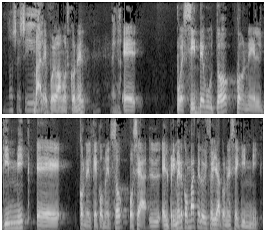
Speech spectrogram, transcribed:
No sé si. Vale, pues vamos con él. Venga. Eh, pues Sid debutó con el gimmick eh, con el que comenzó. O sea, el primer combate lo hizo ya con ese gimmick.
